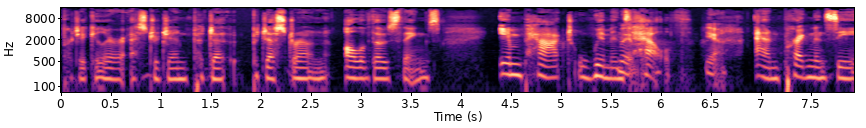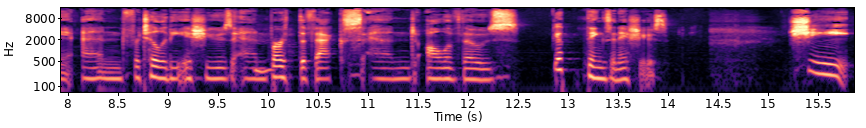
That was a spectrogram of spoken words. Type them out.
particular estrogen, progesterone, all of those things, impact women's Women. health. Yeah. And pregnancy and fertility issues and birth defects and all of those Yep. things and issues. She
